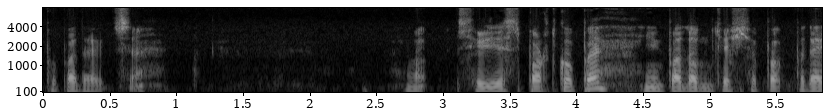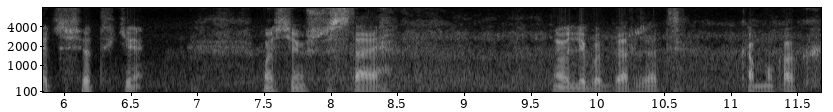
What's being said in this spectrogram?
попадаются. Среди спорткопе и подобное чаще всего попадается все-таки 86 ну либо Берзет, кому как.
